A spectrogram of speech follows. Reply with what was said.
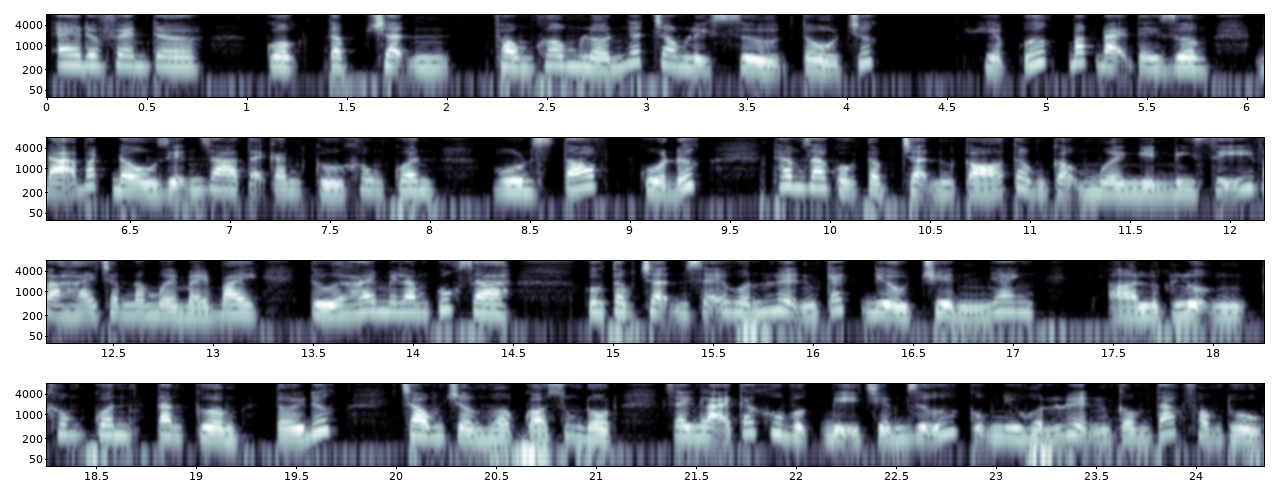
Air Defender, cuộc tập trận phòng không lớn nhất trong lịch sử tổ chức Hiệp ước Bắc Đại Tây Dương đã bắt đầu diễn ra tại căn cứ không quân Wunstorf của Đức. Tham gia cuộc tập trận có tổng cộng 10.000 binh sĩ và 250 máy bay từ 25 quốc gia. Cuộc tập trận sẽ huấn luyện cách điều chuyển nhanh à, lực lượng không quân tăng cường tới Đức trong trường hợp có xung đột, giành lại các khu vực bị chiếm giữ cũng như huấn luyện công tác phòng thủ.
